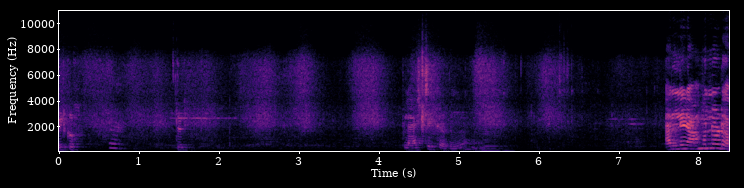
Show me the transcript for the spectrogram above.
ಇಟ್ಕೋ. ಪ್ಲಾಸ್ಟಿಕ್ ಅದು. ಅಲ್ಲಿ ಅಮ್ಮನ ನೋಡು.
